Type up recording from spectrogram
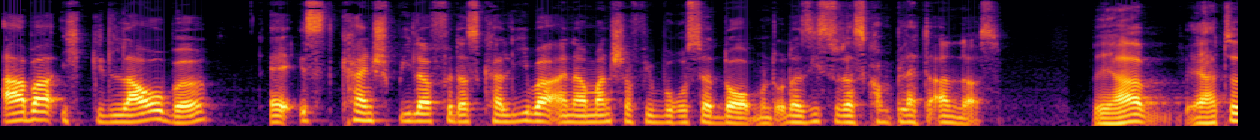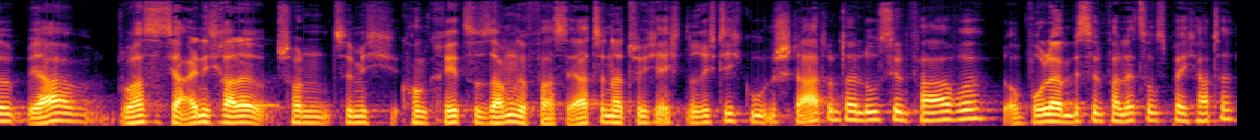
Aber ich glaube, er ist kein Spieler für das Kaliber einer Mannschaft wie Borussia Dortmund. Oder siehst du das komplett anders? Ja, er hatte, ja, du hast es ja eigentlich gerade schon ziemlich konkret zusammengefasst. Er hatte natürlich echt einen richtig guten Start unter Lucien Favre, obwohl er ein bisschen Verletzungspech hatte.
